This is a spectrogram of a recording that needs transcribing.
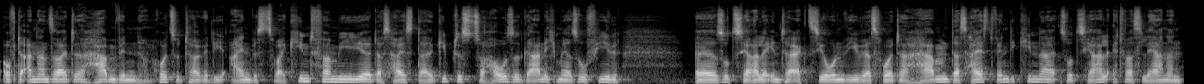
Auf der anderen Seite haben wir heutzutage die ein bis zwei Kindfamilie. Das heißt, da gibt es zu Hause gar nicht mehr so viel äh, soziale Interaktion, wie wir es heute haben. Das heißt, wenn die Kinder sozial etwas lernen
